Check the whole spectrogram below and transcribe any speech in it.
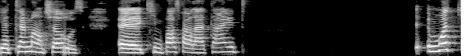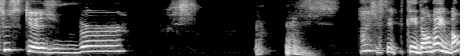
il y a tellement de choses euh, qui me passent par la tête moi, tout ce que je veux. Ah, je sais. T'es donc bien bon,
